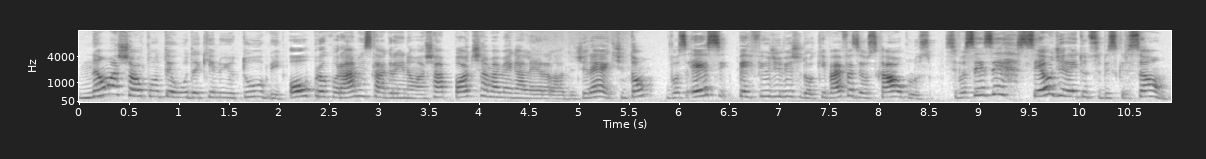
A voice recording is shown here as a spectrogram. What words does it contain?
não achar o conteúdo aqui no YouTube ou procurar no Instagram e não achar, pode chamar minha galera lá do direct. Então, você, esse perfil de investidor que vai fazer os cálculos, se você exercer o direito de subscrição,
